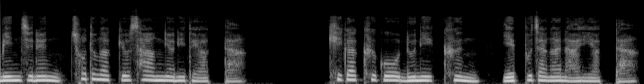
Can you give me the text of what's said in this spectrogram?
민지는 초등학교 4학년이 되었다. 키가 크고 눈이 큰 예쁘장한 아이였다.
